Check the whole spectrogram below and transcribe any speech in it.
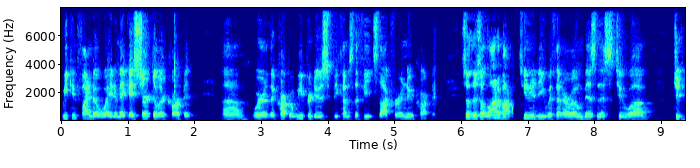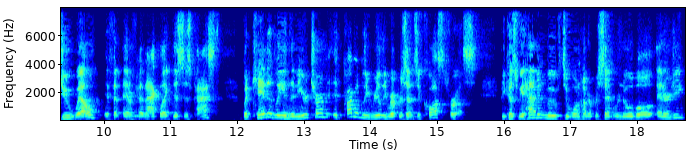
We can find a way to make a circular carpet um, where the carpet we produce becomes the feedstock for a new carpet. So there's a lot of opportunity within our own business to, uh, to do well if an, if an act like this is passed. But candidly, in the near term, it probably really represents a cost for us because we haven't moved to 100% renewable energy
